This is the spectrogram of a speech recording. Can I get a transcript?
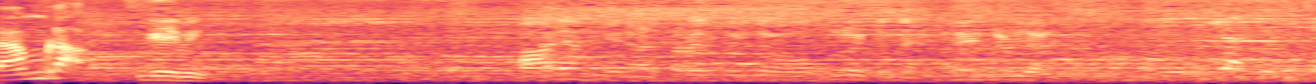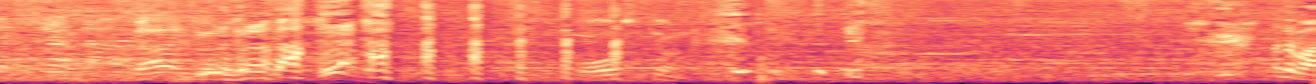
ലാംബഡ ഗെയിമിംഗ്. അവിടെ.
